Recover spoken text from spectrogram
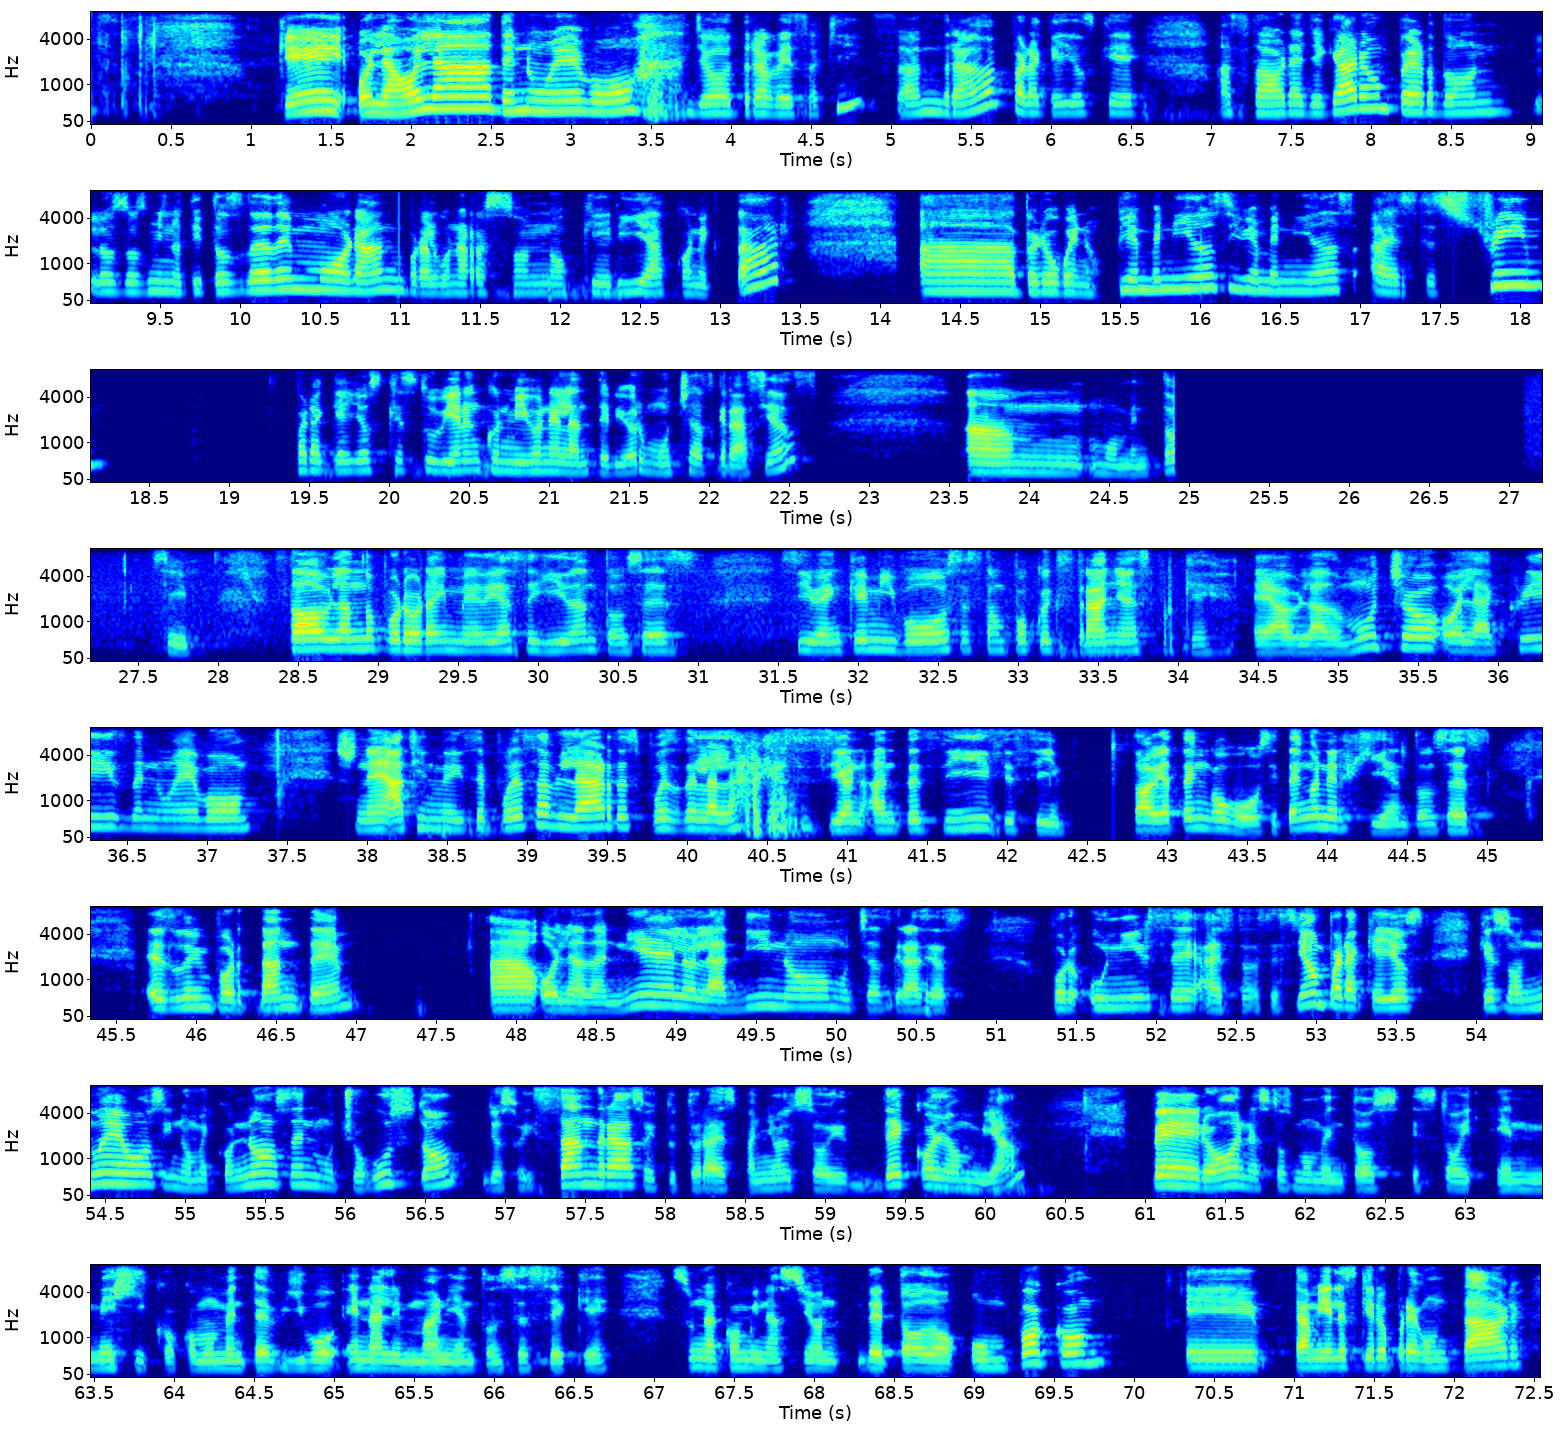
Ok, hola, hola de nuevo. Yo otra vez aquí, Sandra. Para aquellos que hasta ahora llegaron, perdón los dos minutitos de demora. Por alguna razón no quería conectar. Ah, pero bueno, bienvenidos y bienvenidas a este stream. Para aquellos que estuvieran conmigo en el anterior, muchas gracias. un momento. Sí, estaba hablando por hora y media seguida, entonces si ven que mi voz está un poco extraña es porque he hablado mucho. Hola Chris de nuevo. Shne Atin me dice, ¿puedes hablar después de la larga sesión? Antes sí, sí, sí. Todavía tengo voz y tengo energía, entonces es lo importante. Ah, hola Daniel, hola Dino, muchas gracias por unirse a esta sesión. Para aquellos que son nuevos y no me conocen, mucho gusto. Yo soy Sandra, soy tutora de español, soy de Colombia pero en estos momentos estoy en México, comúnmente vivo en Alemania, entonces sé que es una combinación de todo un poco. Eh, también les quiero preguntar,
